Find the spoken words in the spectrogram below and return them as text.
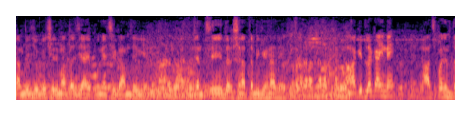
तांबडी जोगेश्वरी माता जी आहे पुण्याची ग्रामदेवी आहे. त्यांचे दर्शन आता मी घेणार आहे. मागितलं काही नाही. आजपर्यंत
